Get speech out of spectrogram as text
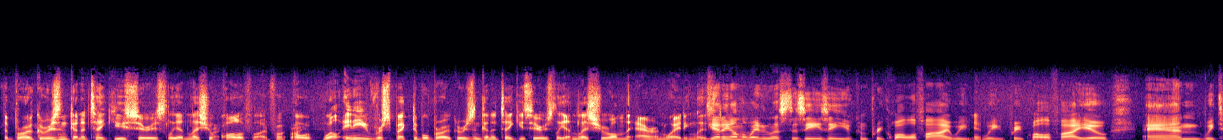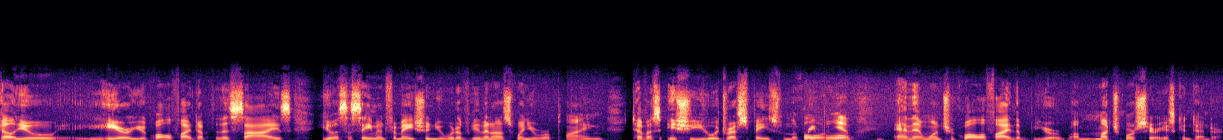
The broker isn't going to take you seriously unless you're qualified. From, Or well, any respectable broker isn't going to take you seriously unless you're on the ARIN waiting list. Getting on the waiting list is easy. You can pre-qualify. We Yep. we pre-qualify you, and we tell you here you're qualified up to this size. You give us the same information you would have given us when you were applying to have us issue you address space from the free Or- pool. yep. And then once you're qualified, you're a much more serious contender.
